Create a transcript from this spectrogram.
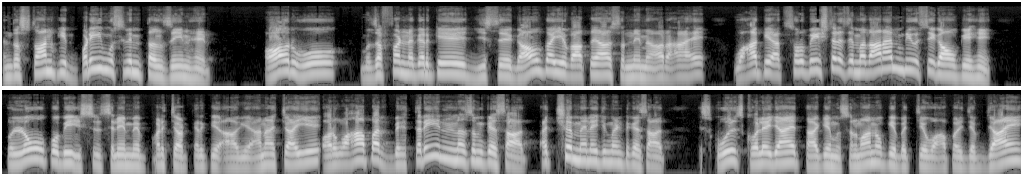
हिंदुस्तान की बड़ी मुस्लिम तंजीम है, और वो मुजफ्फरनगर के जिस गाँव का ये वाक़ सुनने में आ रहा है, वहाँ के अक्सर बेशतर जिम्मेदारान भी उसी गाँव के हैं। उन लोगों को भी इस सिलसिले में बढ़ चढ़ करके आगे आना चाहिए और वहाँ पर बेहतरीन नज़म के साथ, अच्छे मैनेजमेंट के साथ स्कूल्स खोले जाएँ ताकि मुसलमानों के बच्चे वहाँ पर जब जाएँ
